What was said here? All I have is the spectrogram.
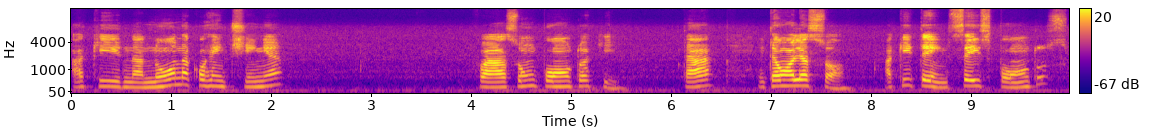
Aqui na nona correntinha, faço um ponto aqui, tá? Então, olha só. Aqui tem seis pontos,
